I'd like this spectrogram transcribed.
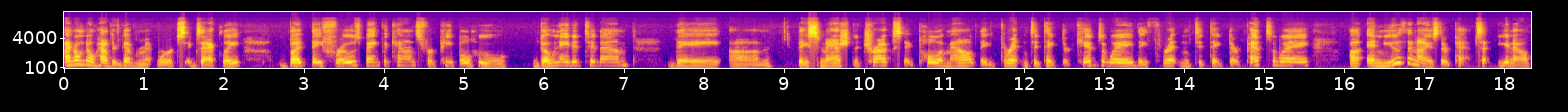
I don't know how their government works exactly, but they froze bank accounts for people who donated to them. They um, they smash the trucks, they pull them out, they threaten to take their kids away, they threaten to take their pets away uh, and euthanize their pets, you know.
